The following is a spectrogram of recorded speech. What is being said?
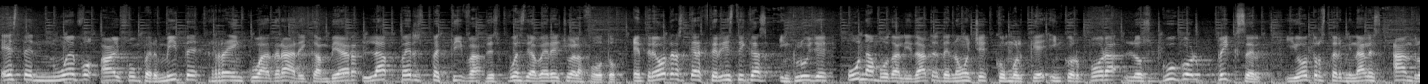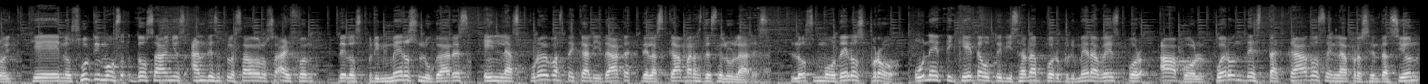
este nuevo iPhone permite reencuadrar y cambiar la perspectiva después de haber hecho la foto. Entre otras características incluye una modalidad de noche como el que incorpora los Google Pixel y otros terminales Android que en los últimos dos años han desplazado a los iPhone de los primeros lugares en las pruebas de calidad de las cámaras de celulares. Los modelos Pro, una etiqueta utilizada por primera vez por Apple, fueron destacados en la presentación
